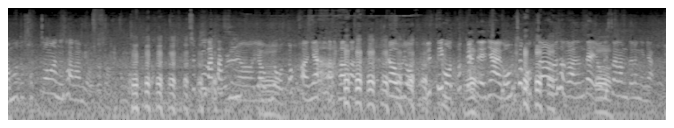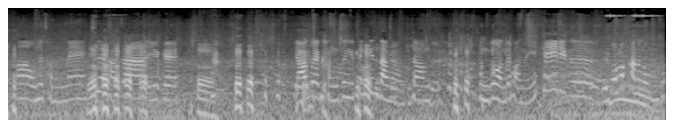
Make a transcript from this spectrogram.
아무도 걱정하는 사람이 없어. 축구 같았으면 야 우리 어떡하냐, 야 우리 어- 우리 팀 어떻게 되냐? 이거 엄청 걱정하면서 가는데 여기 어. 사람들은 그냥 아 오늘 졌네, 집에 가자. 이렇게 어. 야구에 강등이 생긴다면 그 사람들 궁금한데 반응이? K리그 써먹하는 거 보면서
